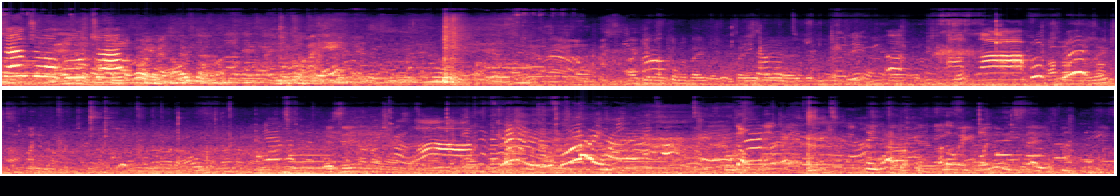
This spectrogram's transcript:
Zijn ze wel goed? Ik heb een komen bij bij bij We zien aan de Hallo, ik wil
